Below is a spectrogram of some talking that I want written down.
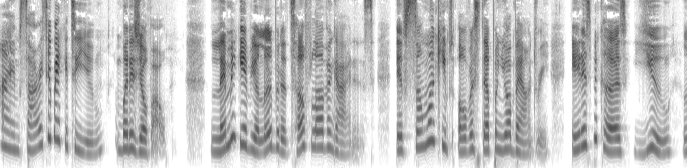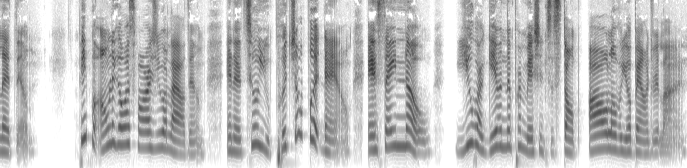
I am sorry to break it to you, but it's your fault. Let me give you a little bit of tough love and guidance. If someone keeps overstepping your boundary, it is because you let them. People only go as far as you allow them, and until you put your foot down and say no, you are giving them permission to stomp all over your boundary line.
